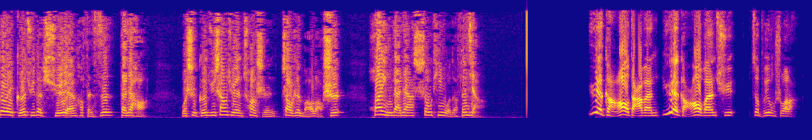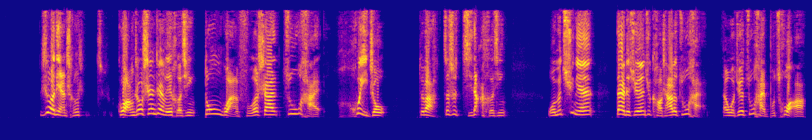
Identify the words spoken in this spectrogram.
各位格局的学员和粉丝，大家好，我是格局商学院创始人赵振宝老师，欢迎大家收听我的分享。粤港澳大湾粤港澳湾区，这不用说了，热点城市广州、深圳为核心，东莞、佛山、珠海、惠州，对吧？这是几大核心。我们去年带着学员去考察了珠海，啊，我觉得珠海不错啊。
